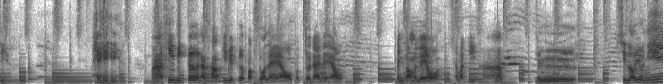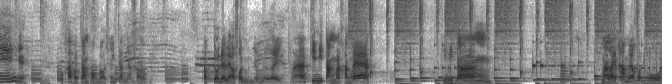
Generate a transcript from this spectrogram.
จิมาพี่บิ๊กเกอร์นะครับพี่บิ๊กเกอร์ปรับตัวแล้ว ปรับตัวได้แล้วเล่นกล้องหน่อยเร็วสวัสดีครับเออชิโรอยู่นี่ลูกค้าประจำของเราเช่นกันนะครับปรับตัวได้แล้วโซนเหมือนเดิมเลยมาพี่มีตังมาครั้งแรก พี่มีตังมาหลายครั้งแล้วขอโทษ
